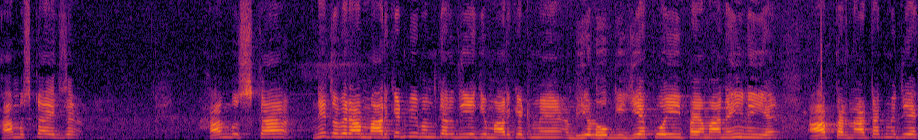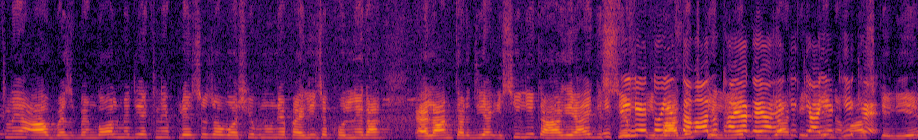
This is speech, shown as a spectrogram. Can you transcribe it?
हम उसका एग्ज़ाम हम उसका नहीं तो फिर आप मार्केट भी बंद कर दिए कि मार्केट में भीड़ होगी ये कोई पैमाना ही नहीं है। आप कर्नाटक में देख लें आप वेस्ट बंगाल में देख लें प्लेसेस ऑफ़ वर्शिप उन्होंने पहले से खोलने का ऐलान कर दिया। इसीलिए कहा गया है कि इसीलिए सिर्फ़ तो ये इबादत सवाल के उठाया लिए गया है पूजा कि लिए ये ठीक नमाज़ है? के लिए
